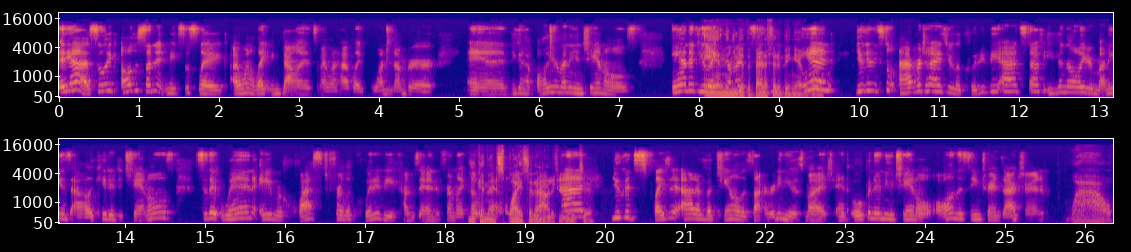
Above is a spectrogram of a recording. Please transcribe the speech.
And yeah so like all of a sudden it makes this like i want a lightning balance and i want to have like one number and you can have all your money in channels and if you like And then you get the benefit of being able to- and you can still advertise your liquidity ad stuff even though all your money is allocated to channels so that when a request for liquidity comes in from like You a- can then splice it out if you need to. you could splice it out of a channel that's not hurting you as much and open a new channel all in the same transaction Wow.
